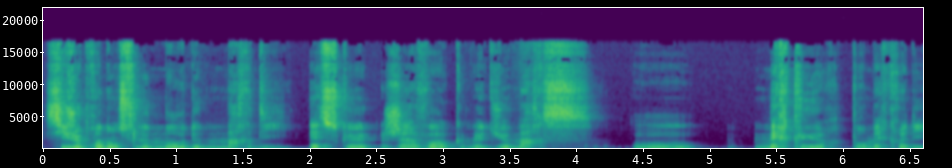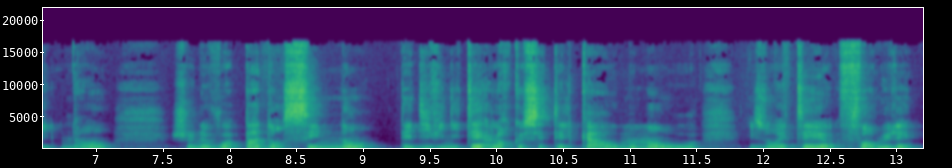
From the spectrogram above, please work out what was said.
Si je prononce le mot de mardi, est-ce que j'invoque le dieu Mars ou Mercure pour mercredi? Non, je ne vois pas dans ces noms des divinités, alors que c'était le cas au moment où ils ont été euh, formulés.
